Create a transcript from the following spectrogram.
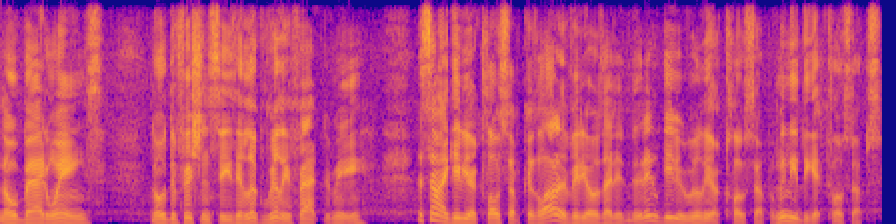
No bad wings, no deficiencies. They look really fat to me. This time I gave you a close-up because a lot of the videos I didn't do, didn't give you really a close-up. And we need to get close-ups.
